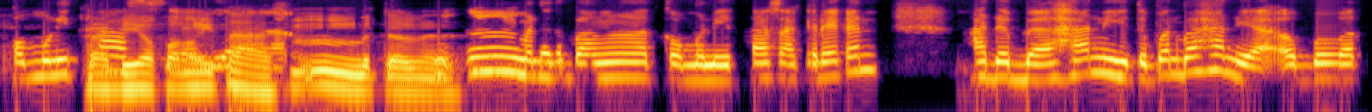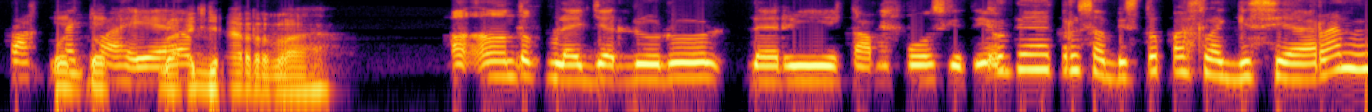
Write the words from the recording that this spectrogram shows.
Komunitas radio ya, komunitas. Ya. Mm, betul betul. Mm, benar banget komunitas. Akhirnya kan ada bahan gitu kan bahan ya buat praktek untuk lah ya. belajar lah. Uh, untuk belajar dulu dari kampus gitu. Ya udah terus habis itu pas lagi siaran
